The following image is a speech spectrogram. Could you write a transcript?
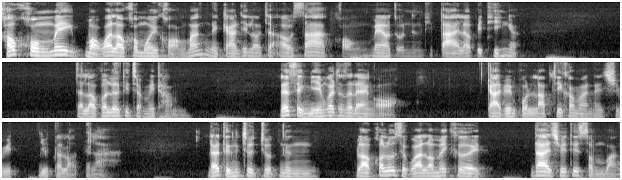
เขาคงไม่บอกว่าเราขโมยของมั้งในการที่เราจะเอาซากของแมวตัวหนึ่งที่ตายแล้วไปทิ้งอะ่ะแต่เราก็เลือกที่จะไม่ทำและสิ่งนี้มันก็จะแสดงออก กลายเป็นผลลัพธ์ที่เข้ามาในชีวิตอยู่ตลอดเวลา แล้วถึงจุดจุดหนึ่งเราก็รู้สึกว่าเราไม่เคยได้ชีวิตที่สมหวัง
